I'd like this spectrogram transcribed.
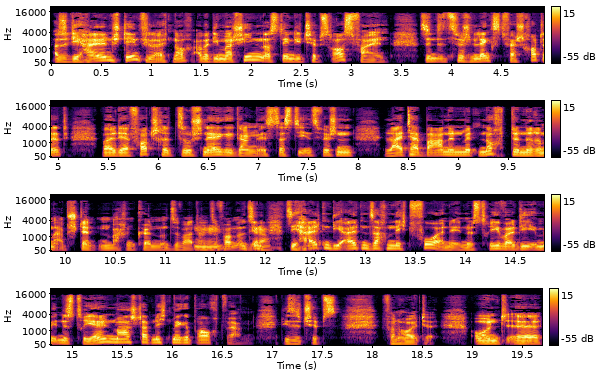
also die Hallen stehen vielleicht noch, aber die Maschinen, aus denen die Chips rausfallen, sind inzwischen längst verschrottet, weil der Fortschritt so schnell gegangen ist, dass die inzwischen Leiterbahnen mit noch dünneren Abständen machen können und so weiter mhm, und so mhm, fort. Und genau. sie, sie halten die alten Sachen nicht vor in der Industrie, weil die im industriellen Maßstab nicht mehr gebraucht werden, diese Chips von heute. Und äh,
